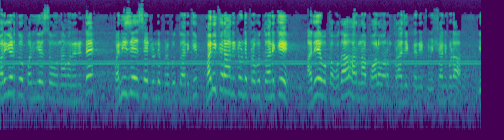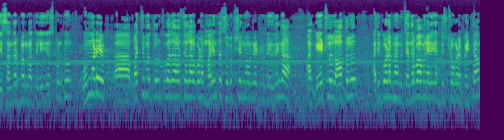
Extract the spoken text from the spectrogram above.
పరిగెడుతూ పనిచేస్తూ ఉన్నామని అంటే పని చేసేటువంటి ప్రభుత్వానికి పనికిరానిటువంటి ప్రభుత్వానికి అదే ఒక ఉదాహరణ పోలవరం ప్రాజెక్ట్ అనే విషయాన్ని కూడా ఈ సందర్భంగా తెలియజేసుకుంటూ ఉమ్మడి పశ్చిమ తూర్పుగోదావరి జిల్లాలో కూడా మరింత సుభిక్షంగా ఉండేటువంటి విధంగా ఆ గేట్లు లాకులు అది కూడా మేము చంద్రబాబు నాయుడు గారి దృష్టిలో కూడా పెట్టాం.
